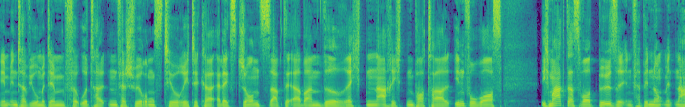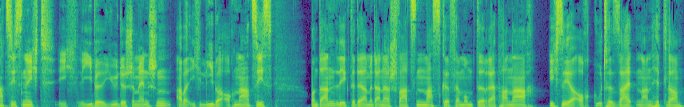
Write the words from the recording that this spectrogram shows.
Im Interview mit dem verurteilten Verschwörungstheoretiker Alex Jones sagte er beim wirrrechten Nachrichtenportal Infowars, ich mag das Wort böse in Verbindung mit Nazis nicht. Ich liebe jüdische Menschen, aber ich liebe auch Nazis. Und dann legte der mit einer schwarzen Maske vermummte Rapper nach, ich sehe auch gute Seiten an Hitler.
